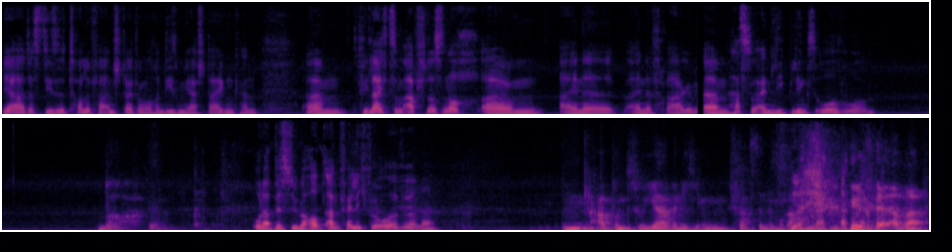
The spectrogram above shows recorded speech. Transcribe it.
ja, dass diese tolle Veranstaltung auch in diesem Jahr steigen kann. Ähm, vielleicht zum Abschluss noch ähm, eine, eine Frage. Ähm, hast du einen Lieblingsohrwurm? Boah. Oder bist du überhaupt anfällig für Ohrwürmer? Hm, ab und zu ja, wenn ich im Schwachsinn im Rahmen ja. aber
